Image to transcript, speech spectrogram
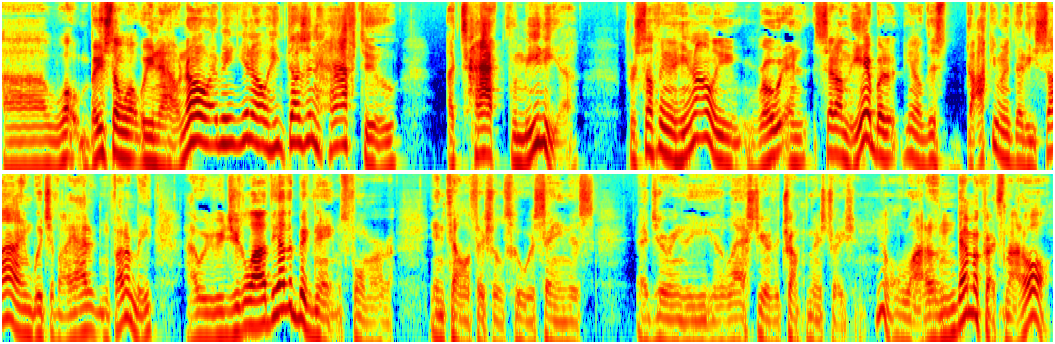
Uh, what, based on what we now know, I mean, you know, he doesn't have to attack the media for something that he not only wrote and said on the air, but you know, this document that he signed, which if I had it in front of me, I would read you a lot of the other big names, former intel officials who were saying this uh, during the uh, last year of the Trump administration. You know, a lot of them Democrats, not all.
